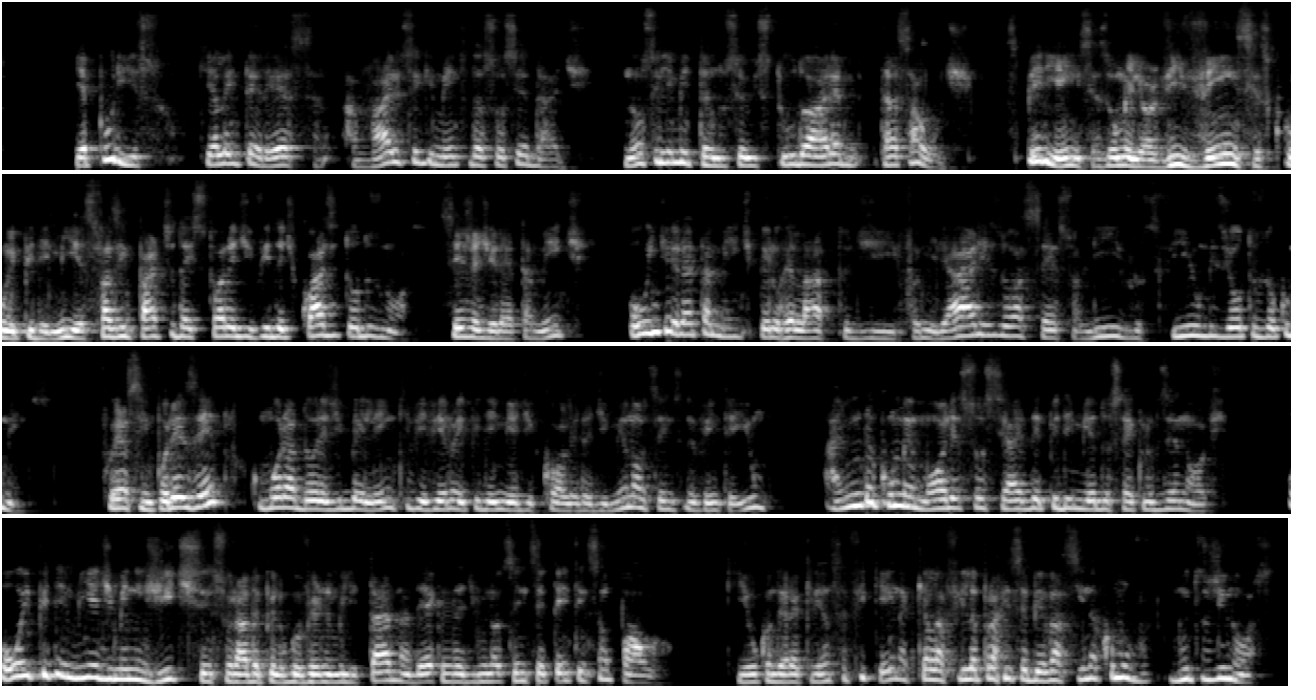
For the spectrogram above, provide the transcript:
E é por isso que ela interessa a vários segmentos da sociedade, não se limitando seu estudo à área da saúde. Experiências, ou melhor, vivências com epidemias fazem parte da história de vida de quase todos nós, seja diretamente ou indiretamente pelo relato de familiares ou acesso a livros, filmes e outros documentos. Foi assim, por exemplo, com moradores de Belém que viveram a epidemia de cólera de 1991 ainda com memórias sociais da epidemia do século XIX. Ou a epidemia de meningite censurada pelo governo militar na década de 1970 em São Paulo, que eu, quando era criança, fiquei naquela fila para receber vacina, como muitos de nós.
